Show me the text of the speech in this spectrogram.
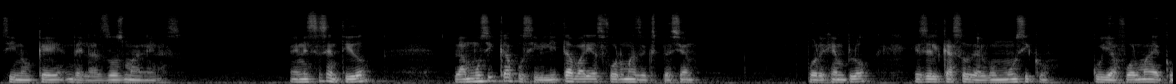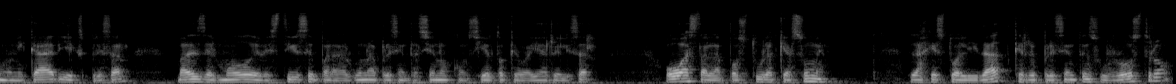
sino que de las dos maneras. En ese sentido, la música posibilita varias formas de expresión. Por ejemplo, es el caso de algún músico cuya forma de comunicar y expresar va desde el modo de vestirse para alguna presentación o concierto que vaya a realizar, o hasta la postura que asume, la gestualidad que representa en su rostro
